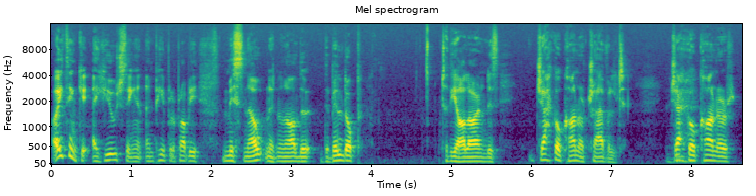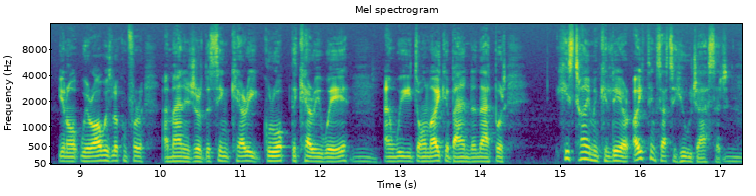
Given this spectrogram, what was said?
I think a huge thing, and, and people are probably missing out on it, and all the the build up to the All Ireland is Jack O'Connor travelled. Jack O'Connor, you know, we're always looking for a manager. The thing Kerry grew up the Kerry way, mm. and we don't like abandoning that. But his time in Kildare, I think that's a huge asset mm.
